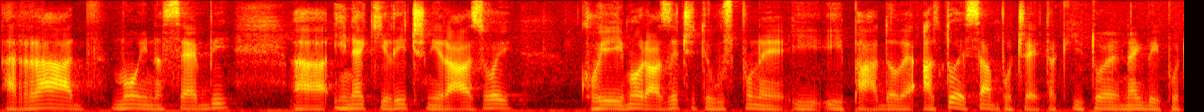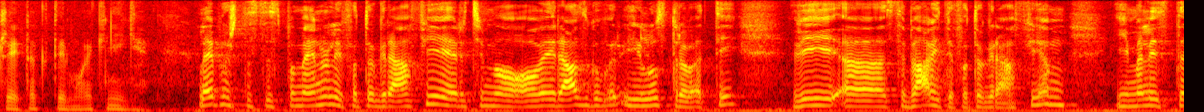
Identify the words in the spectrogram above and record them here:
rad moj na sebi a, i neki lični razvoj koji je imao različite uspone i, i padove, ali to je sam početak i to je negde i početak te moje knjige. Lepo što ste spomenuli fotografije, jer ćemo ovaj razgovor ilustrovati. Vi uh, se bavite fotografijom. Imali ste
